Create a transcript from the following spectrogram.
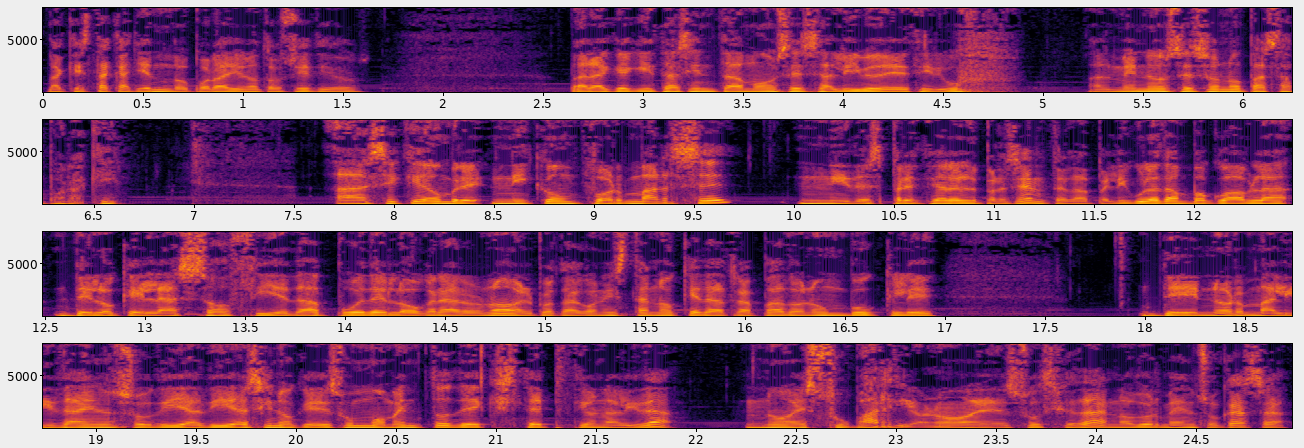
la que está cayendo por ahí en otros sitios, para que quizás sintamos ese alivio de decir, uff, al menos eso no pasa por aquí. Así que, hombre, ni conformarse ni despreciar el presente. La película tampoco habla de lo que la sociedad puede lograr o no. El protagonista no queda atrapado en un bucle de normalidad en su día a día, sino que es un momento de excepcionalidad. No es su barrio, no es su ciudad, no duerme en su casa.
